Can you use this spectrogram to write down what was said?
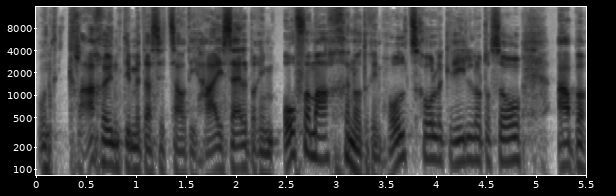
Und klar könnte man das jetzt auch die selber im Ofen machen oder im Holzkohlegrill oder so. Aber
